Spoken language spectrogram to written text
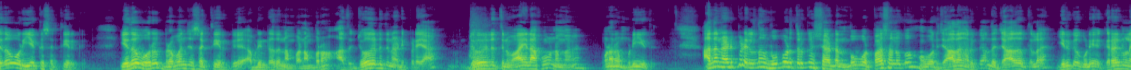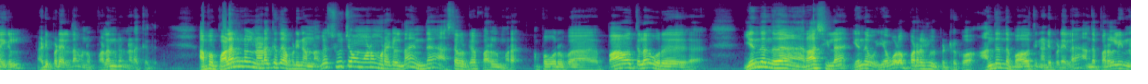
ஏதோ ஒரு இயக்க சக்தி இருக்குது ஏதோ ஒரு பிரபஞ்ச சக்தி இருக்குது அப்படின்றத நம்ம நம்புகிறோம் அது ஜோதிடத்தின் அடிப்படையாக ஜோதிடத்தின் வாயிலாகவும் நம்ம உணர முடியுது. அதன் அடிப்படையில் தான் ஒவ்வொருத்தருக்கும் ஷேட்டன் ஒவ்வொரு பர்சனுக்கும் ஒவ்வொரு ஜாதகம் இருக்குது அந்த ஜாதகத்தில் இருக்கக்கூடிய கிரகநிலைகள் அடிப்படையில் தான் ஒன்று பலன்கள் நடக்குது. அப்போ பலன்கள் நடக்குது அப்படின்னம்னாக்க சூட்சமமான முறைகள் தான் இந்த அஷ்டவர்க்க பரல் முறை. அப்போ ஒரு பாவத்தில் ஒரு எந்தெந்த ராசியில் எந்த எவ்வளோ பரல்கள் பெற்றிருக்கோ அந்தந்த பாவத்தின் அடிப்படையில் அந்த பரலின்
